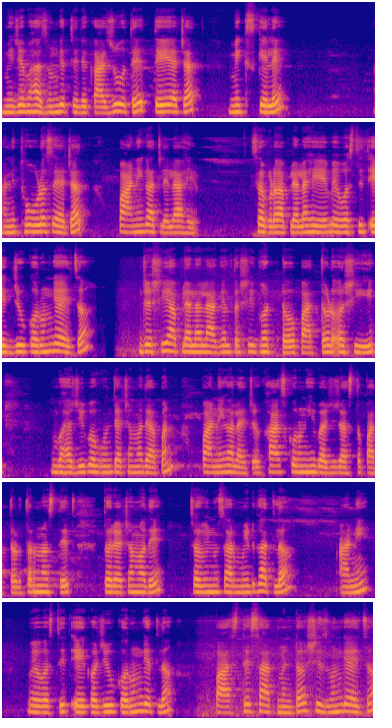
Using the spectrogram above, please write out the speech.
मी जे भाजून घेतलेले काजू होते ते याच्यात मिक्स केले. आणि थोडंसं याच्यात पाणी घातलेलं आहे. सगळं आपल्याला हे व्यवस्थित एकजीव करून घ्यायचं. जशी आपल्याला लागेल तशी घट्ट पातळ अशी भाजी बघून त्याच्यामध्ये आपण पाणी घालायचं. खास करून ही भाजी जास्त पातळ तर नसतेच तर याच्यामध्ये चवीनुसार मीठ घातलं आणि व्यवस्थित एकजीव करून घेतलं. पाच ते सात मिनटं शिजवून घ्यायचं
